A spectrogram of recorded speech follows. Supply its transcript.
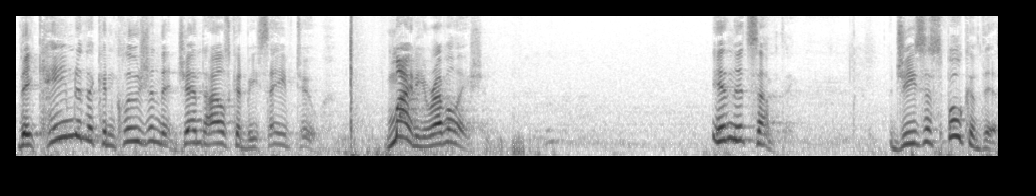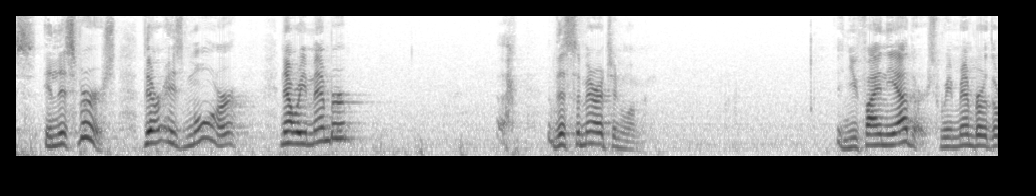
they came to the conclusion that Gentiles could be saved too. Mighty revelation. Isn't it something? Jesus spoke of this in this verse. There is more. Now remember the Samaritan woman. And you find the others. Remember, the,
